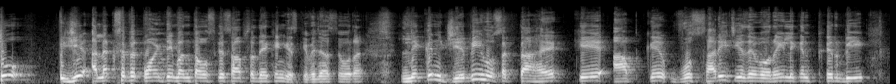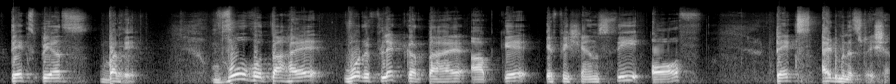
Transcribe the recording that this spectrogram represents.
तो ये अलग से फिर पॉइंट नहीं बनता, उसके हिसाब से देखेंगे, इसकी वजह से हो रहा है। लेकिन ये भी हो सकता है कि आपके वो सारी चीज़ें हो रही, लेकिन फिर भी टैक्स पेयर्स बढ़े। वो होता है, वो रिफ्लेक्ट करता है आपके एफिशिएंसी ऑफ़ टैक्स एडमिनिस्ट्रेशन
